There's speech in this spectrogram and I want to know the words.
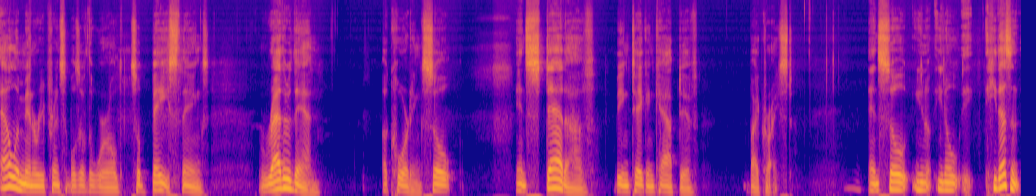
elementary principles of the world, so base things, rather than according. So instead of being taken captive by Christ. And so, you know, you know, he doesn't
